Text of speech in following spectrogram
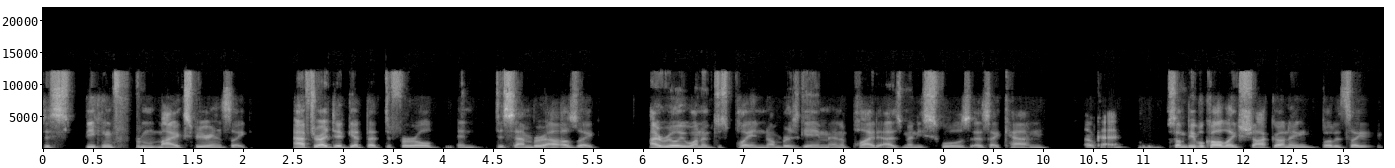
just speaking from my experience, like after I did get that deferral in December, I was like, I really want to just play a numbers game and apply to as many schools as I can. Okay. Some people call it like shotgunning, but it's like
